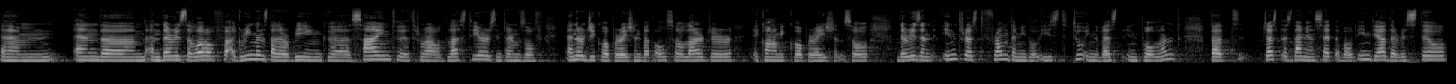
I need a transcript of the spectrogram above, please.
Um, and, um, and there is a lot of agreements that are being uh, signed uh, throughout last years in terms of energy cooperation, but also larger economic cooperation. So there is an interest from the Middle East to invest in Poland, but just as Damian said about India, there is still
